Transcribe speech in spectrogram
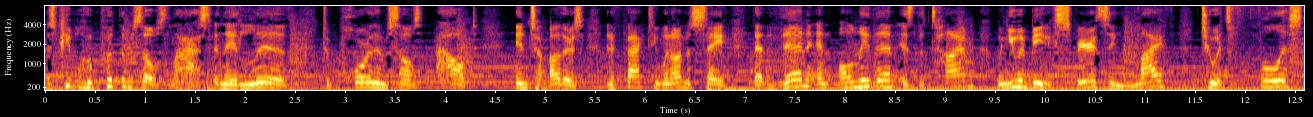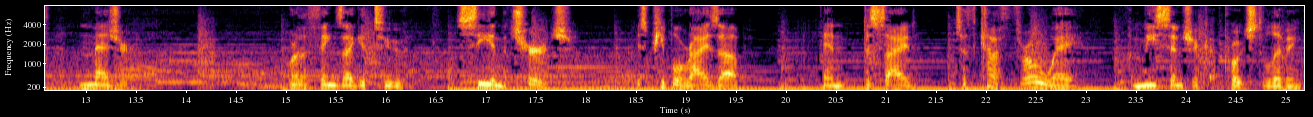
as people who put themselves last and they live to pour themselves out into others. And in fact, he went on to say that then and only then is the time when you would be experiencing life to its fullest measure. One of the things I get to see in the church is people rise up and decide to kind of throw away a me centric approach to living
